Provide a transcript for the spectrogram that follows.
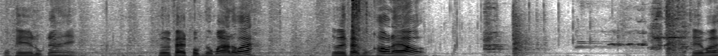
โอเคลุกได้ โดยแฟดผมต้องมาแล้ววะโดยแฟดผมเข้าแล้ว โอเคปะ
